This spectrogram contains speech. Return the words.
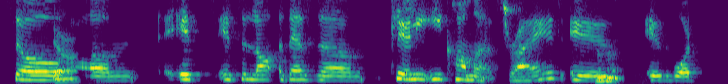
So yeah. um, it's it's a lot there's um, clearly e-commerce right is mm-hmm. is what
